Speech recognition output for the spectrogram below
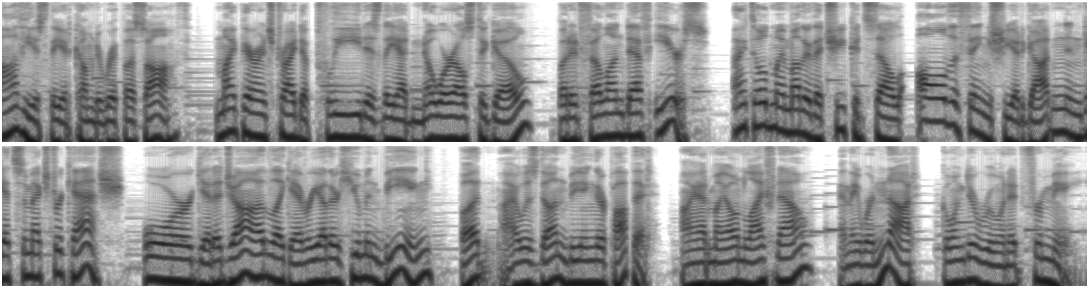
obvious they had come to rip us off. My parents tried to plead as they had nowhere else to go, but it fell on deaf ears. I told my mother that she could sell all the things she had gotten and get some extra cash, or get a job like every other human being, but I was done being their puppet. I had my own life now, and they were not going to ruin it for me.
